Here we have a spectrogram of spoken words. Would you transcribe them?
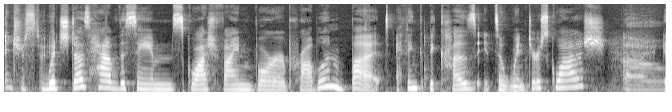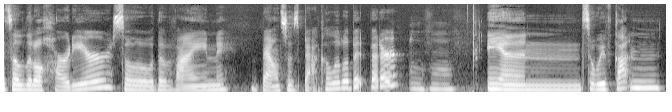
Interesting. which does have the same squash vine borer problem, but I think because it's a winter squash, oh. it's a little hardier, so the vine bounces back a little bit better. Mm-hmm. And so we've gotten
